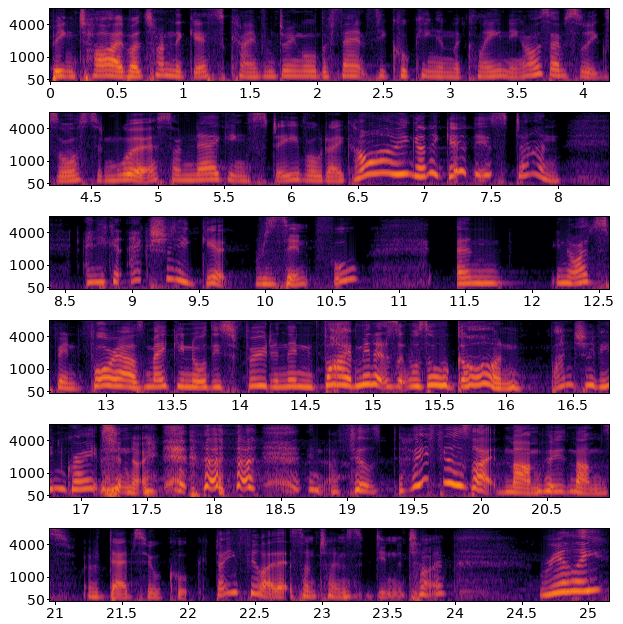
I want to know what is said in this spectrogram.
being tired by the time the guests came from doing all the fancy cooking and the cleaning. I was absolutely exhausted and worse. I'm nagging Steve all day, come on, we're going to get this done. And you can actually get resentful. And, you know, I'd spend four hours making all this food and then in five minutes it was all gone. Bunch of ingrates. No. and I feel, who feels like mum? Who's mums or dads who cook? Don't you feel like that sometimes at dinner time? Really?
